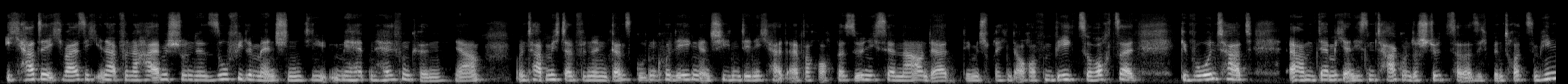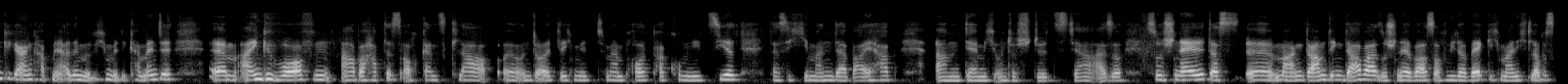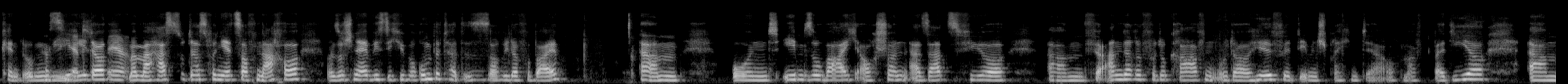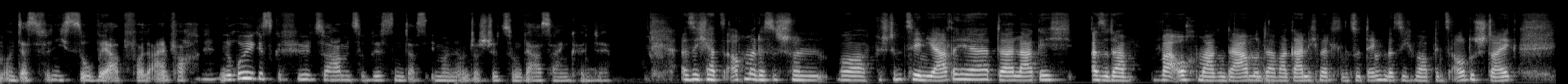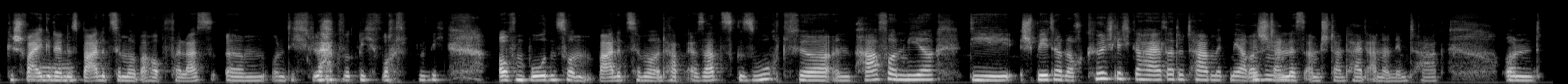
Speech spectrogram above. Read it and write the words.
ich hatte, ich weiß nicht, innerhalb von einer halben Stunde so viele Menschen, die mir hätten helfen können, ja, und habe mich dann für einen ganz guten Kollegen entschieden, den ich halt einfach auch persönlich sehr nah und der dementsprechend auch auf dem Weg zur Hochzeit gewohnt hat, ähm, der mich an diesem Tag unterstützt hat. Also ich bin trotzdem hingegangen, habe mir alle möglichen Medikamente ähm, eingeworfen, aber habe das auch ganz klar äh, und deutlich mit meinem Brautpaar kommuniziert, dass ich jemanden dabei habe, ähm, der mich unterstützt, ja. Also so schnell das äh, Magen-Darm-Ding da war, so schnell war es auch wieder weg. Ich meine, ich glaube, es kennt irgendwie Passiert, jeder. Ja. Manchmal hast du das von jetzt auf nachher und so schnell, wie es dich überrumpelt hat, ist es auch wieder vorbei. Ähm, und ebenso war ich auch schon Ersatz für, ähm, für andere Fotografen oder Hilfe dementsprechend ja auch mal bei dir. Ähm, und das finde ich so wertvoll, einfach mhm. ein ruhiges Gefühl zu haben, zu wissen, dass immer eine Unterstützung da sein könnte. Also ich hatte es auch mal, das ist schon boah, bestimmt zehn Jahre her, da lag ich, also da war auch Magen-Darm und da war gar nicht mehr daran zu denken, dass ich überhaupt ins Auto steige, geschweige oh. denn das Badezimmer überhaupt verlasse. Ähm, und ich lag wirklich wortwörtlich auf dem Boden zum Badezimmer und habe Ersatz gesucht für ein Paar von mir, die später noch kirchlich geheiratet haben mit mir, aber mhm. Standesamt stand halt an an dem Tag. Und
